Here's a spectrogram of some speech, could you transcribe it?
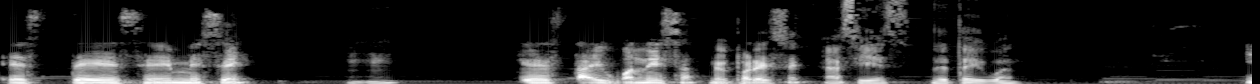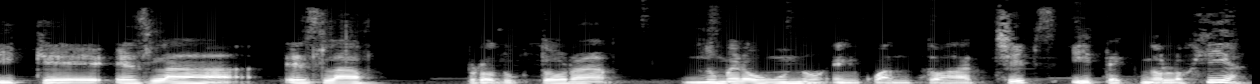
es TSMC, que es taiwanesa, me parece. Así es, de Taiwán. Y que es la, es la productora número uno en cuanto a chips y tecnología,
